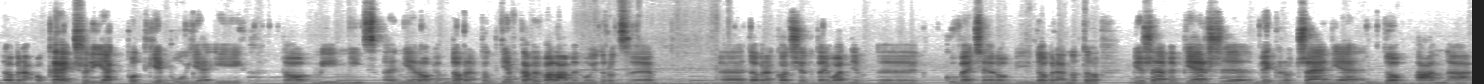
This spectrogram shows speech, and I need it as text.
Dobra, okej, czyli jak podjebuję ich, to mi nic e, nie robią. Dobra, to gniewka wywalamy, moi drodzy. E, dobra, kot się tutaj ładnie e, kuwecie robi. Dobra, no to bierzemy pierwsze wykroczenie do pana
